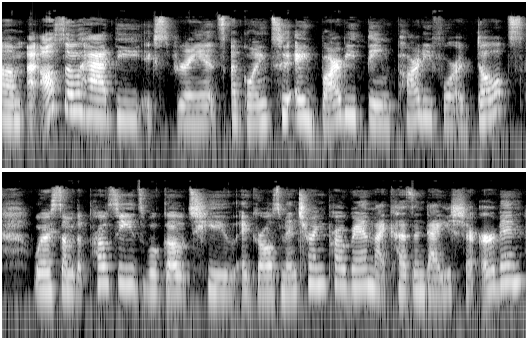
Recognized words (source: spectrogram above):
Um, I also had the experience of going to a Barbie themed party for adults where some of the proceeds will go to a girls mentoring program. My cousin Daisha Irvin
